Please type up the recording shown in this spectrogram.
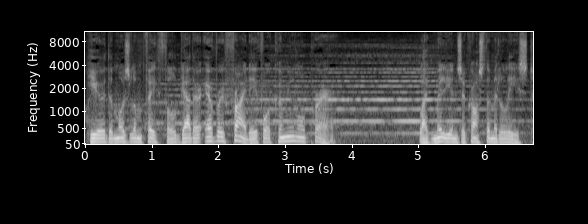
Here the Muslim faithful gather every Friday for communal prayer. Like millions across the Middle East,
